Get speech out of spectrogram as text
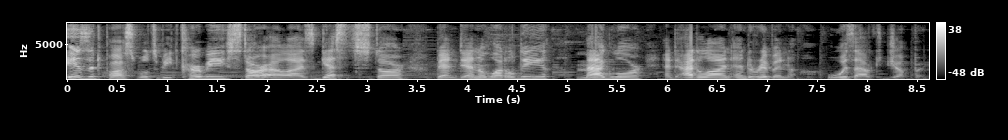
Is it possible to beat Kirby, Star Allies, Guest Star, Bandana Waddle Dee, Magolor, and Adeleine and Ribbon without jumping?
